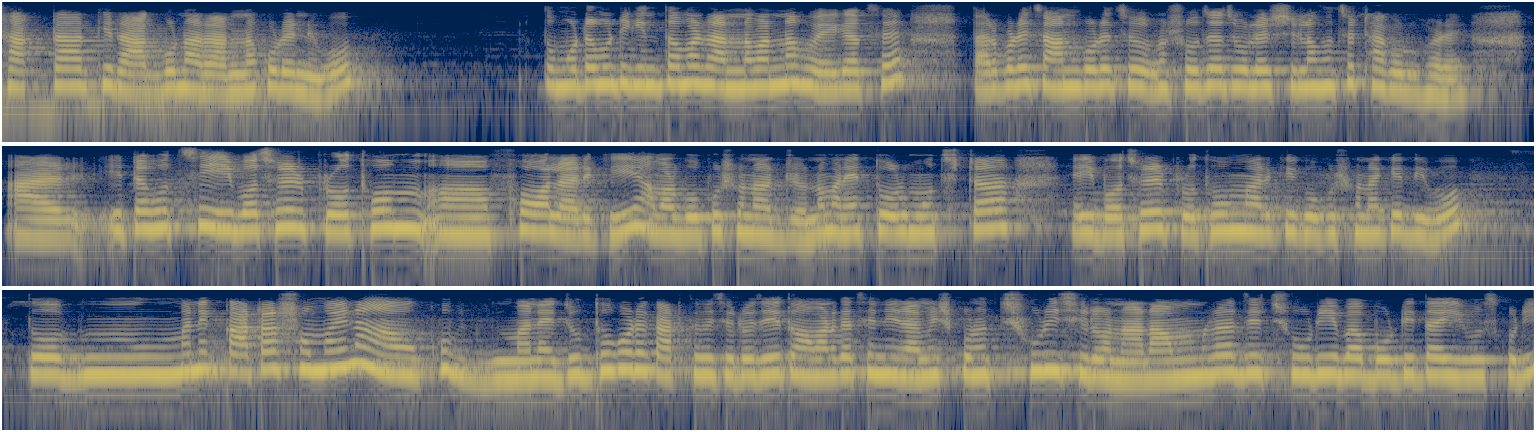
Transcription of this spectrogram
শাকটা আর কি রাখব না, রান্না করে নেব। তো মোটামুটি কিন্তু আমার রান্নাবান্না হয়ে গেছে। তারপরে চান করে সোজা চলে এসেছিলাম হচ্ছে ঠাকুর ঘরে। আর এটা হচ্ছে এই বছরের প্রথম ফল আর কি আমার গোপুসোনার জন্য। মানে তরমুজটা এই বছরের প্রথম আর কি গোপু সোনাকে দিব। তো মানে কাটার সময় না খুব মানে যুদ্ধ করে কাটতে হয়েছিল। যেহেতু আমার কাছে নিরামিষ কোনো ছুরি ছিল না আর আমরা যে ছুরি বা বটিটা ইউজ করি,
